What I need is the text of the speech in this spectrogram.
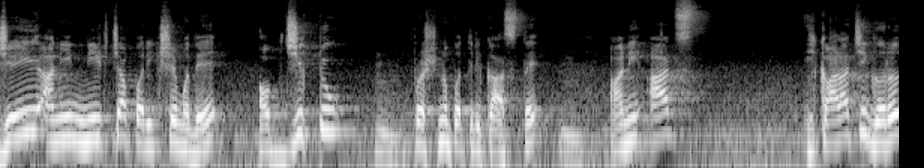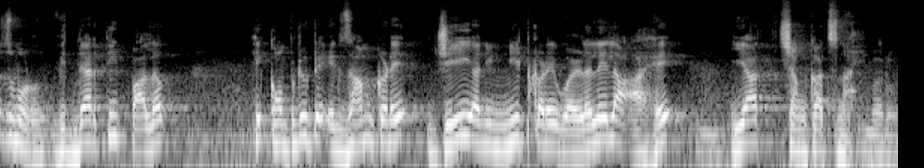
जेई आणि नीटच्या परीक्षेमध्ये ऑब्जेक्टिव्ह. प्रश्नपत्रिका असते. आणि आज ही काळाची गरज म्हणून विद्यार्थी पालक हे कॉम्पिटेटिव्ह एक्झामकडे जेई आणि नीटकडे वळलेला आहे यात शंकाच नाही. बरोबर.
